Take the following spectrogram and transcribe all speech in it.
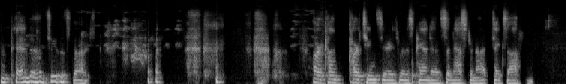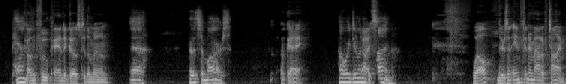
Panda to the stars. Our con- cartoon series where this panda is an astronaut takes off. And panda, Kung Fu Panda goes to the moon. yeah, goes to Mars. Okay. How are we doing Nice. on time? Well, there's an infinite amount of time.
